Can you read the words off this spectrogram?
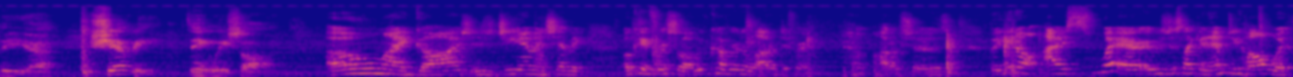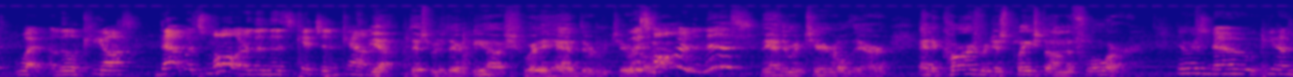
the uh, Chevy thing we saw. Oh my gosh, is GM and Chevy. Okay, first of all, we've covered a lot of different um, auto shows, but you know, I swear it was just like an empty hall with what a little kiosk that was smaller than this kitchen counter. Yeah, this was their kiosk where they had their it material. was smaller than this. They had their material there, and the cars were just placed on the floor. There was no, you know,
